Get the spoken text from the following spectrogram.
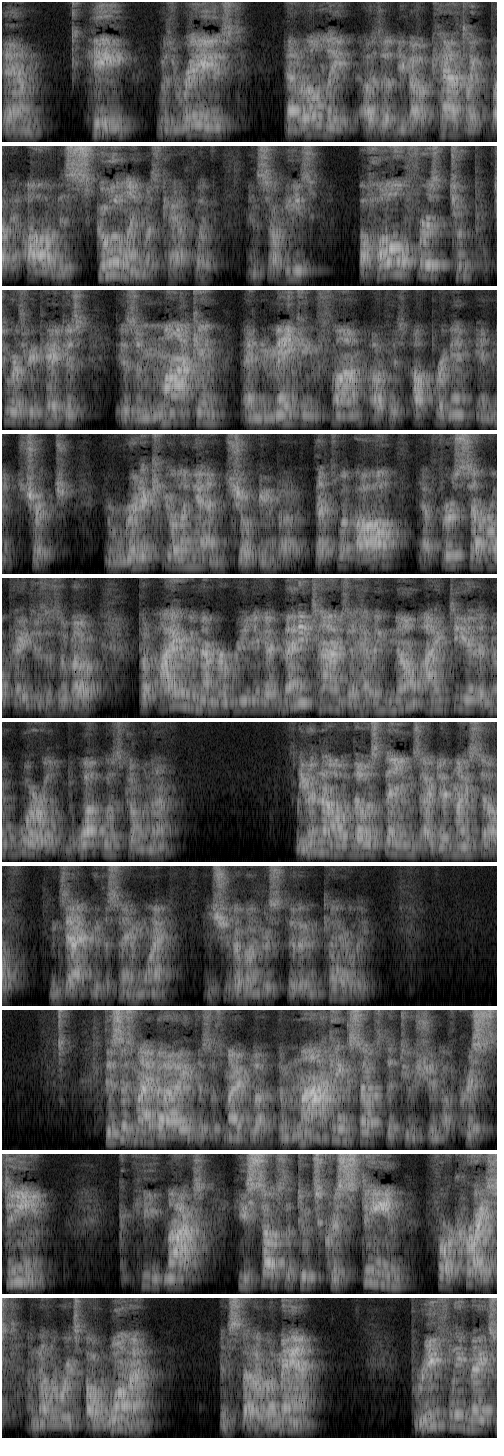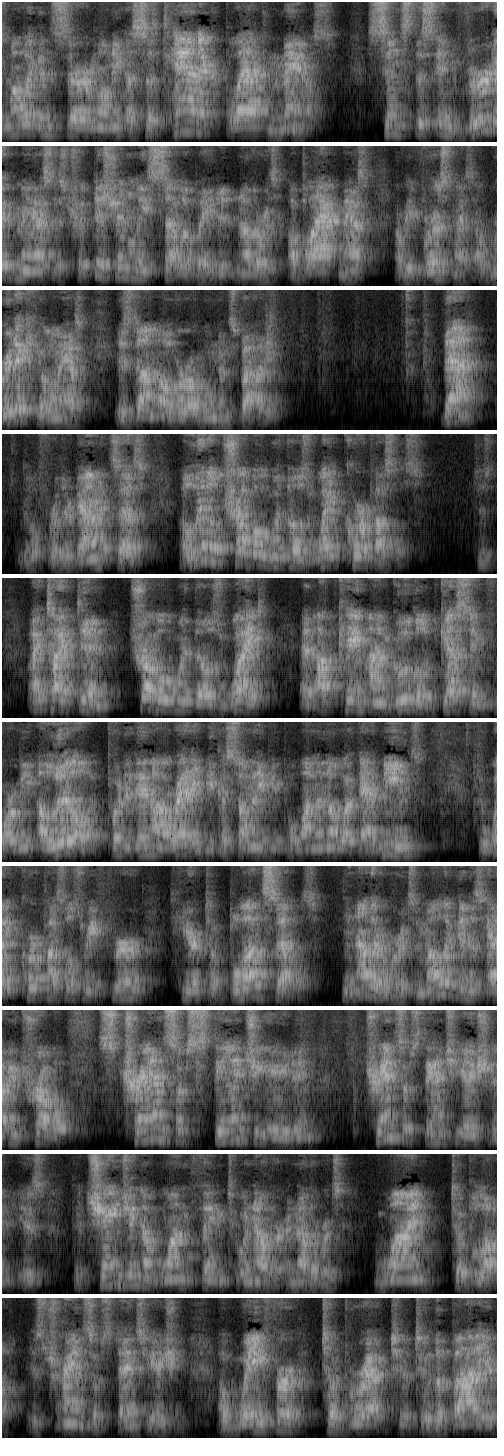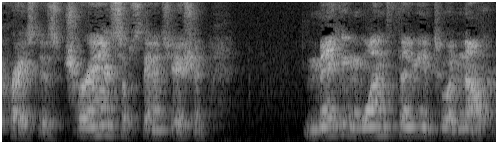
and he was raised not only as a devout Catholic, but all of his schooling was Catholic. And so he's, the whole first two, two or three pages is mocking and making fun of his upbringing in the church, and ridiculing it and joking about it. That's what all that first several pages is about. But I remember reading it many times and having no idea in the world what was going on. Even though those things I did myself exactly the same way and should have understood it entirely. This is my body, this is my blood. The mocking substitution of Christine. He mocks, he substitutes Christine for Christ. In other words, a woman instead of a man. briefly makes Mulligan's ceremony a satanic black mass. Since this inverted mass is traditionally celebrated, in other words, a black mass, a reverse mass, a ridicule mass, is done over a woman's body. Then, a little further down, it says, a little trouble with those white corpuscles. Just, I typed in trouble with those white, and up came on Google guessing for me a little, put it in already because so many people want to know what that means. The white corpuscles refer here to blood cells. In other words, Mulligan is having trouble transubstantiating. Transubstantiation is the changing of one thing to another. In other words, wine to blood is transubstantiation. A wafer to bread to, to the body of Christ is transubstantiation. Making one thing into another,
